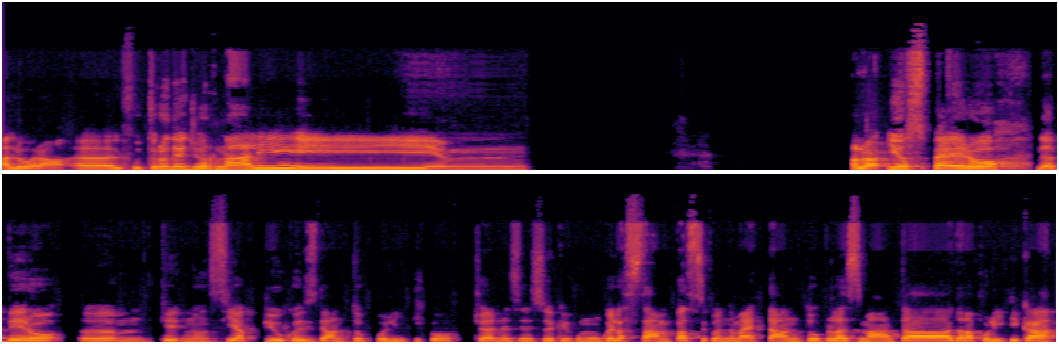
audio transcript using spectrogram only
Allora, eh, il futuro dei giornali... Mh, allora, io spero davvero um, che non sia più così tanto politico, cioè nel senso che comunque la stampa secondo me è tanto plasmata dalla politica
